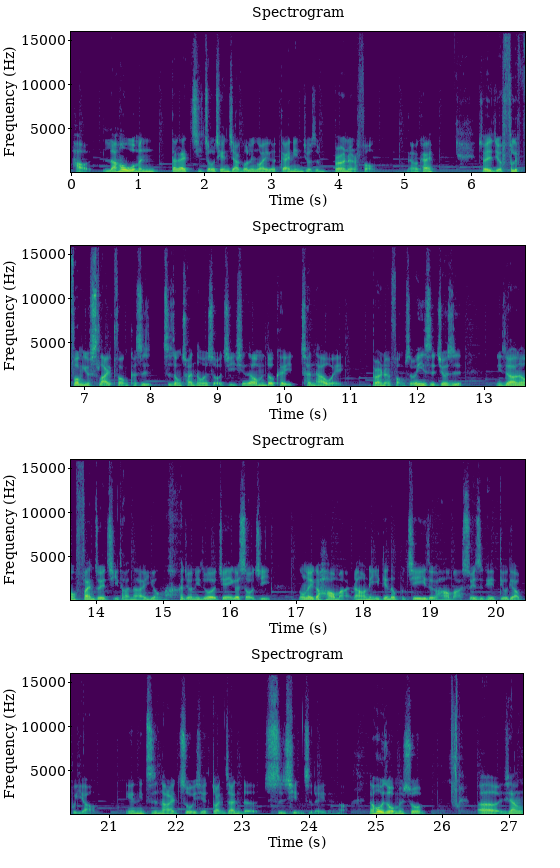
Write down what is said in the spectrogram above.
好，然后我们大概几周前讲过另外一个概念，就是 Burner Phone，OK？所以就 Flip Phone 有 Slide Phone，可是这种传统的手机，现在我们都可以称它为 Burner Phone。什么意思？就是你知道那种犯罪集团拿来用，就你如果接一个手机，弄了一个号码，然后你一点都不介意这个号码，随时可以丢掉不要。因为你只是拿来做一些短暂的事情之类的啊，那或者我们说，呃，像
